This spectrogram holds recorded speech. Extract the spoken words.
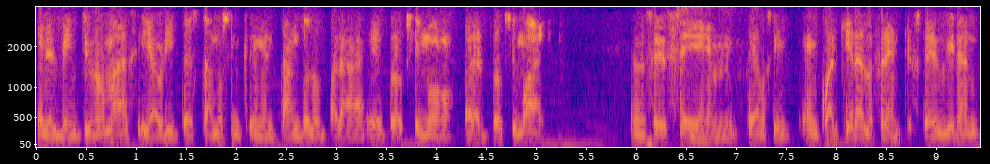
en el 21 más y ahorita estamos incrementándolo para el próximo para el próximo año. Entonces, eh, digamos, en cualquiera de los frentes, ustedes miran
